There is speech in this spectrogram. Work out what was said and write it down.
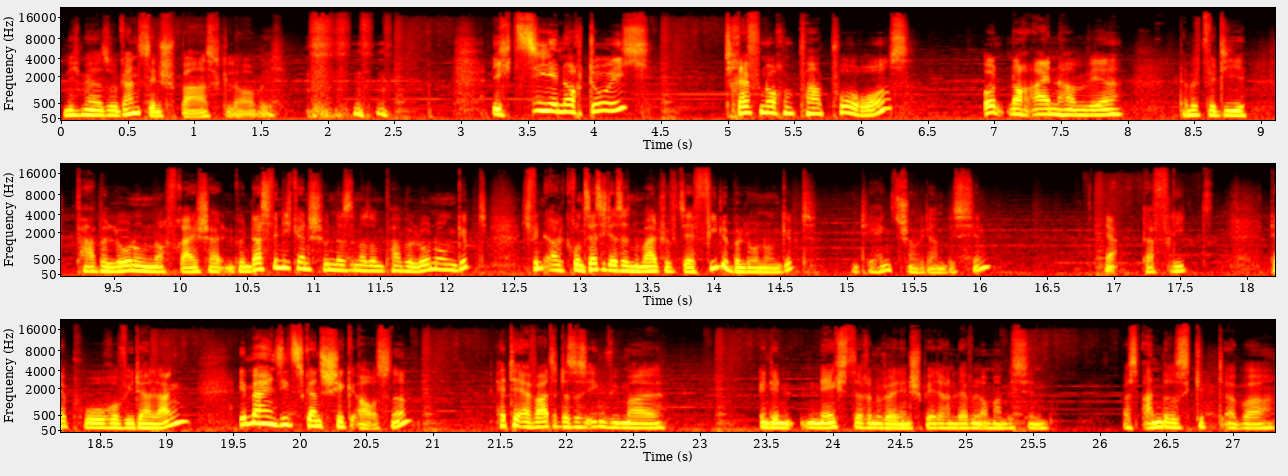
nicht mehr so ganz den Spaß, glaube ich. ich ziehe noch durch, treffe noch ein paar Poros und noch einen haben wir, damit wir die paar Belohnungen noch freischalten können. Das finde ich ganz schön, dass es immer so ein paar Belohnungen gibt. Ich finde auch grundsätzlich, dass es in Rift sehr viele Belohnungen gibt. Und hier hängt es schon wieder ein bisschen. Ja, da fliegt der Poro wieder lang. Immerhin sieht es ganz schick aus, ne? Hätte erwartet, dass es irgendwie mal in den nächsteren oder in den späteren Leveln auch mal ein bisschen was anderes gibt, aber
